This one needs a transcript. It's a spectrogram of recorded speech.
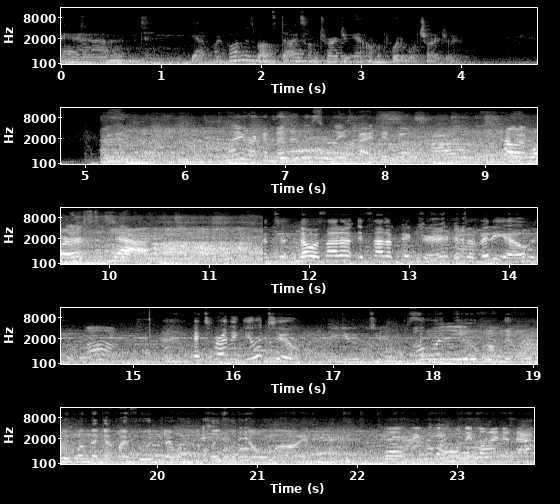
And yeah, my phone is about to die, so I'm charging it on the portable charger. Somebody recommended this place, but I didn't know how How it works? Yeah. It's, no, it's not a. It's not a picture. It's a video. Oh, It's for the YouTube. oh, what are you? I'm the only one that got my food because I went to the place with no line. Well, we were the only line in that place. Yeah.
